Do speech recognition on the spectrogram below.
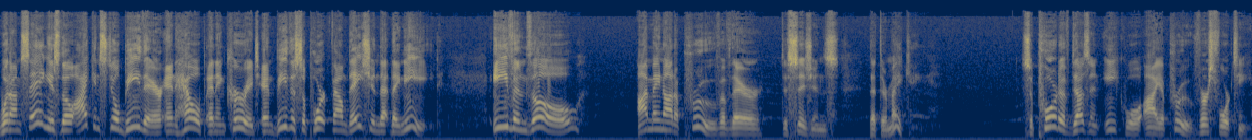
What I'm saying is, though, I can still be there and help and encourage and be the support foundation that they need, even though I may not approve of their decisions that they're making. Supportive doesn't equal I approve. Verse 14.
